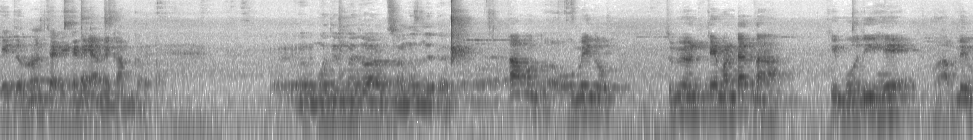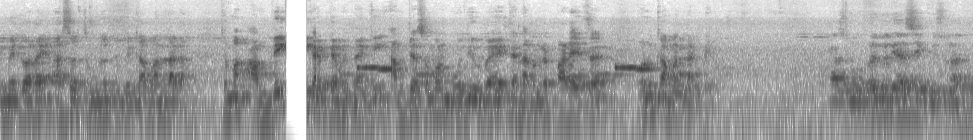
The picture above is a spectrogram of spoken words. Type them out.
हे धरूनच त्या ठिकाणी आम्ही काम करतो मोदी उमेदवार समजले तर. हा मग उमेद तुम्ही म्हण- ते म्हणतात ना की मोदी हे आपले उमेदवार आहे असं समजून तुम्ही कामाला लागा. तर मग आमचे करते म्हणतात की आमच्यासमोर मोदी उभे आहे त्यांना आपल्याला पाडायचं म्हणून कामाला लागले. आज मुंबईमध्ये असं एक दिसून आलं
